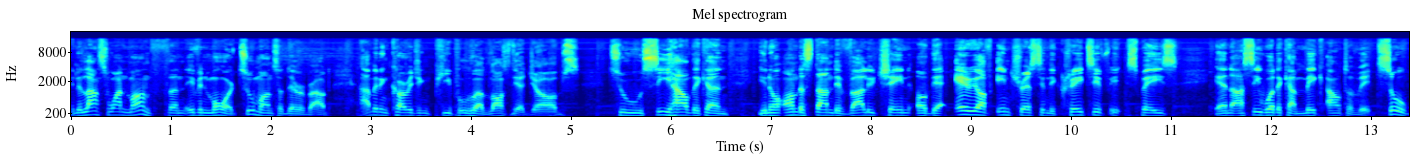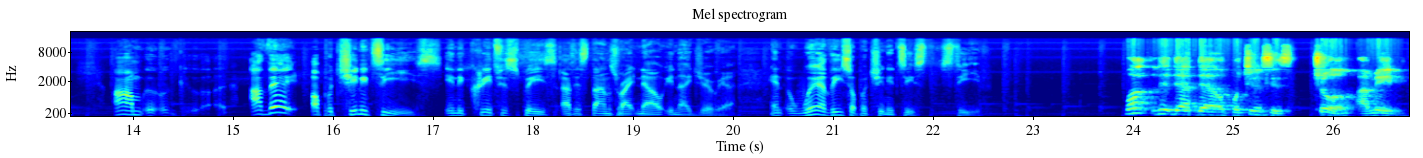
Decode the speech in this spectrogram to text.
in the last one month and even more, two months or thereabout. I've been encouraging people who have lost their jobs to see how they can, you know, understand the value chain of their area of interest in the creative space and I see what they can make out of it. So, um, are there opportunities in the creative space as it stands right now in Nigeria? And where are these opportunities, Steve? Well, there, there are opportunities, sure. I mean,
